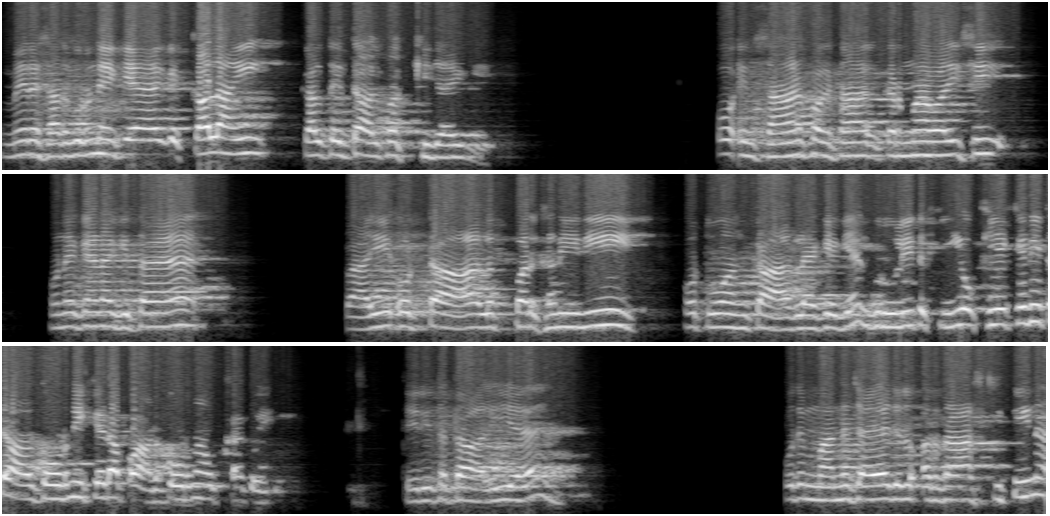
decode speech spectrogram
ਮੇਰੇ ਸਤਿਗੁਰੂ ਨੇ ਕਿਹਾ ਹੈ ਕਿ ਕੱਲ ਆਈ ਕੱਲ ਤੇ ਢਾਲ ਪਰਖੀ ਜਾਏਗੀ। ਉਹ ਇਨਸਾਨ ਭਗਤਾਂ ਕਰਮਾਂ ਵਾਲੀ ਸੀ। ਉਹਨੇ ਕਹਿਣਾ ਕੀਤਾ ਹੈ, ਭਾਈ, ਉਹ ਢਾਲ ਪਰਖਣੀ ਨਹੀਂ, ਉਹ ਤੂੰ ਹੰਕਾਰ ਲੈ ਕੇ ਗਿਆ। ਗੁਰੂਲੀ ਤੇ ਕੀ ਔਖੀ ਹੈ? ਕਿਹਦੀ ਢਾਲ ਤੋੜਨੀ? ਕਿਹੜਾ ਪਹਾੜ ਤੋੜਨਾ ਔਖਾ ਕੋਈ? ਤੇਰੀ ਤਾਂ ਢਾਲ ਹੀ ਹੈ। ਉਹਦੇ ਮਨ ਚ ਆਇਆ ਜਦੋਂ ਅਰਦਾਸ ਕੀਤੀ ਨਾ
